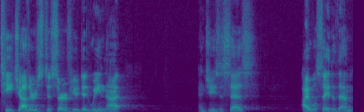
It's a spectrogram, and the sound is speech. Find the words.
teach others to serve you? Did we not? And Jesus says, I will say to them,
